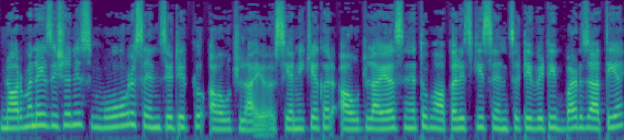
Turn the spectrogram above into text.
Normalization is more sensitive to outliers यानी कि अगर आउटलायर्स हैं तो वहाँ पर इसकी सेंसिटिविटी बढ़ जाती है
